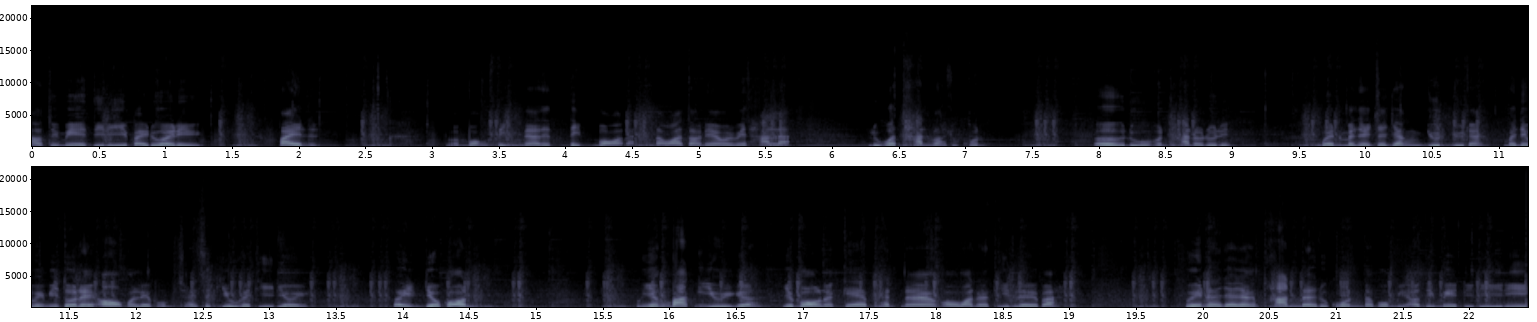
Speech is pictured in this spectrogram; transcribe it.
อัลติเมทดีๆ ไปด้วยนี่ไปบองติงน่าจะติดบอร์ดอะแต่ว่าตอนนี้มันไม่ทันละหรือว่าทันวะทุกคน เออดูว่ามันทันแล้วดูดิ เหมือนมันยังจะยังหยุดอยู่นะ มันยังไม่มีตัวไหนออกมาเลย ผมใช้สกิลแค่ทีเดียวเอง เฮ้ย เดี๋ยวก่อนมึงยังบั๊กอยู่อีกเหรอ อย่าบอกนะแก้แพทหน้าก็วันอาทิตย์เลยป่ะ เฮ้ย น่าจะยังทันนะทุกคน ถ้าผมมีอัลติเมทดีๆนี่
